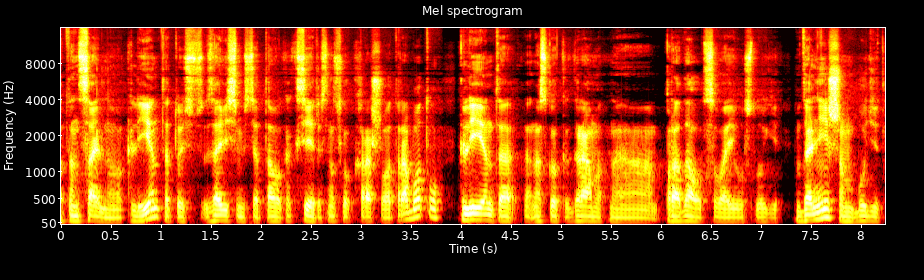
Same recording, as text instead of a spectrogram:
потенциального клиента, то есть в зависимости от того, как сервис, насколько хорошо отработал клиента, насколько грамотно продал свои услуги, в дальнейшем будет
